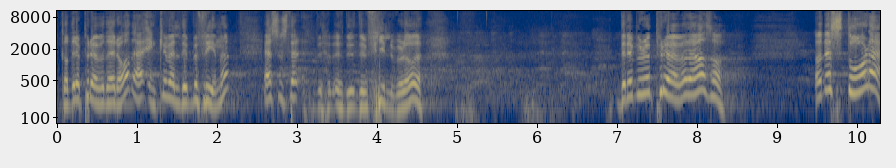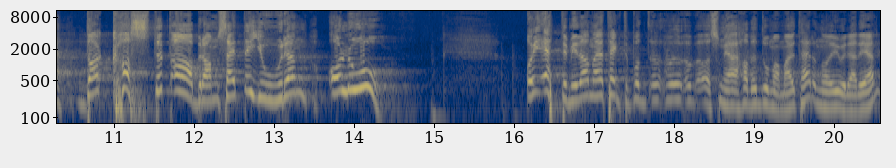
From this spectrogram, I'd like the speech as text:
Skal dere prøve dere òg? Det er egentlig veldig befriende. Jeg synes dere, du, du, du filmer det du. Dere burde prøve det, altså. Det står det! Da kastet Abraham seg til jorden og lo. Og i ettermiddag, når jeg tenkte på Som jeg hadde dumma meg ut her, og nå gjorde jeg det igjen.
